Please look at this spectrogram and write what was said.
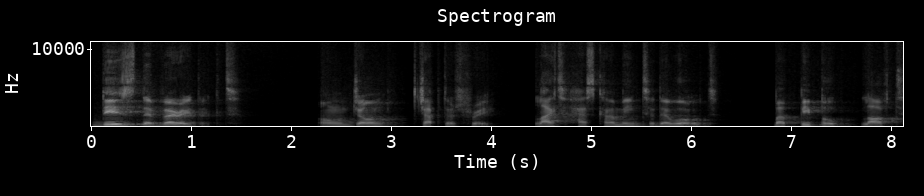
This is the verdict on John chapter 3. Light has come into the world, but people loved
